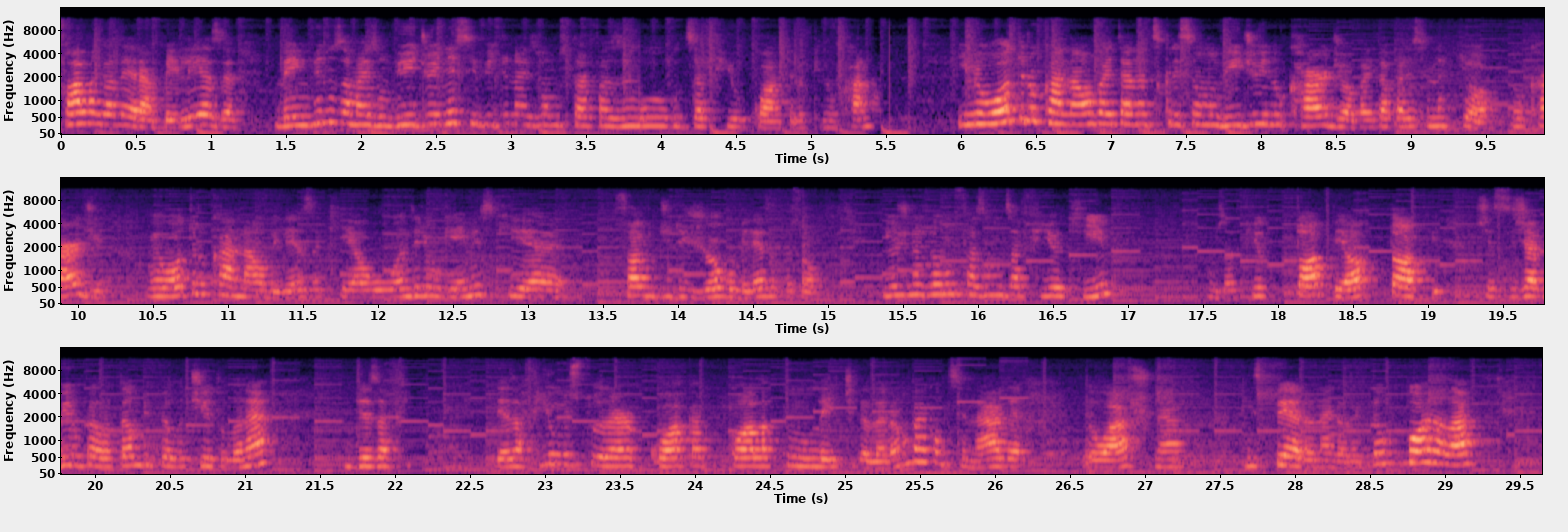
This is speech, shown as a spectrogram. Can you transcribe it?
Fala galera, beleza? Bem-vindos a mais um vídeo e nesse vídeo nós vamos estar fazendo o desafio 4 aqui no canal. E meu outro canal vai estar na descrição do vídeo e no card, ó, vai estar aparecendo aqui, ó, no card, meu outro canal, beleza? Que é o Andrew Games, que é só vídeo de jogo, beleza, pessoal? E hoje nós vamos fazer um desafio aqui, um desafio top, ó, top. Vocês já viram pela thumb e pelo título, né? Desafio, desafio misturar Coca-Cola com leite, galera. Não vai acontecer nada, eu acho, né? Espero, né, galera? Então bora lá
